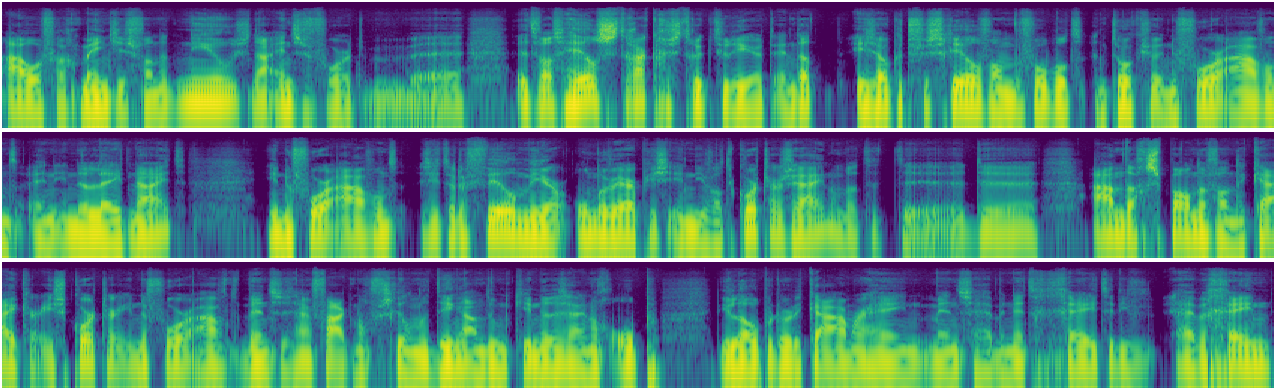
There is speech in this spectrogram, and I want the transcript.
oude fragmentjes van het nieuws, nou enzovoort. Het was heel strak gestructureerd. En dat is ook het verschil van bijvoorbeeld een talkshow in de vooravond en in de late night. In de vooravond zitten er veel meer onderwerpjes in die wat korter zijn, omdat het de, de aandachtspannen van de kijker is korter in de vooravond. Mensen zijn vaak nog verschillende dingen aan het doen. Kinderen zijn nog op, die lopen door de kamer heen. Mensen hebben net gegeten, die hebben geen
